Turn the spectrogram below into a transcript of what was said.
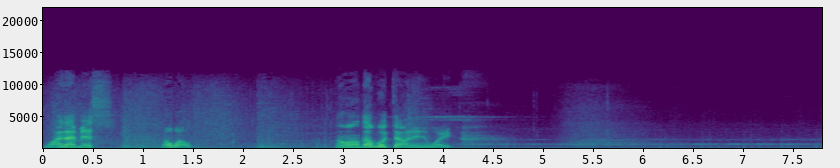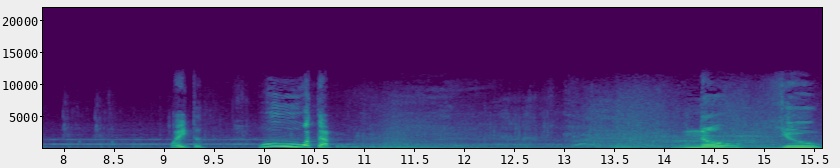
Why'd I miss? Oh well. Oh well, that worked out anyway. Wait, the... Ooh, what the... No, you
